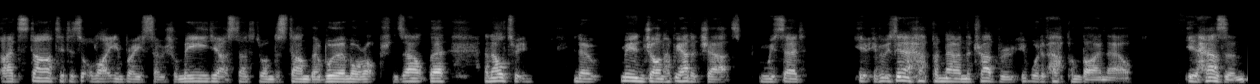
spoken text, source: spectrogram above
I'd started to sort of like embrace social media. I started to understand there were more options out there, and ultimately, you know, me and John, have we had a chat and we said, if it was going to happen now in the trad route, it would have happened by now. It hasn't.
